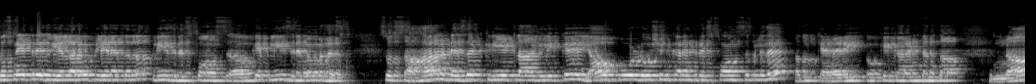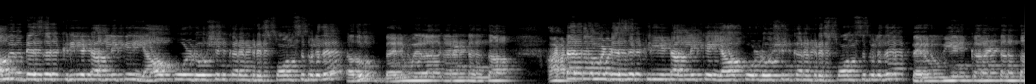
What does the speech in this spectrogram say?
So, ಸ್ನೇಹಿತರೆ, ಇದು ಎಲ್ಲರಿಗೂ ಕ್ಲಿಯರ್ ಆಯ್ತಲ್ಲ? Please response okay please remember this so Sahara desert create ಆಗ್ಲಿಕ್ಕೆ ಯಾವ ಕೋಲ್ಡ್ ಓಷನ್ ಕರೆಂಟ್ ರೆಸ್ಪಾನ್ಸಿಬಲ್ ಇದೆ ಅದು ಕ್ಯಾನರಿ ಓಕೆ ಕರೆಂಟ್ ಅಂತ ನಾಮಿಬ್ ಡೆಸರ್ಟ್ ಕ್ರಿಯೇಟ್ ಆಗ್ಲಿಕ್ಕೆ ಯಾವ ಕೋಲ್ಡ್ ಓಷನ್ ಕರೆಂಟ್ ರೆಸ್ಪಾನ್ಸಿಬಲ್ ಇದೆ ಅದು ಬೆನುವೆಲಾ ಕರೆಂಟ್ ಅಂತ ಅಟಾಕಾಮ ಡೆಸರ್ಟ್ ಕ್ರಿಯೇಟ್ ಆಗ್ಲಿಕ್ಕೆ ಯಾವ ಕೋಲ್ಡ್ ಓಷನ್ ಕರೆಂಟ್ ರೆಸ್ಪಾನ್ಸಿಬಲ್ ಇದೆ ಪೆರುವಿಯನ್ ಕರೆಂಟ್ ಅಂತ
